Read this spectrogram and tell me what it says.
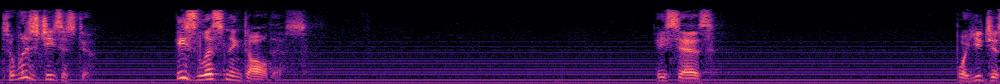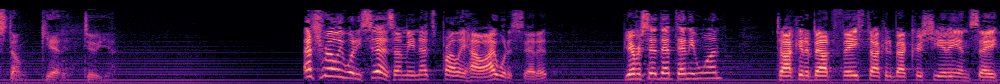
So, what does Jesus do? He's listening to all this. He says, Boy, you just don't get it, do you? That's really what he says. I mean, that's probably how I would have said it. Have you ever said that to anyone? Talking about faith, talking about Christianity, and say,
